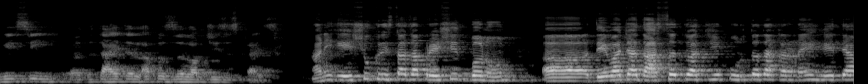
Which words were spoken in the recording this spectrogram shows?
we see uh, the title apostle of Jesus Christ. आणि येशू ख्रिस्ताचा प्रेषित बनून uh, देवाच्या दासत्वाची पूर्तता करणे हे त्या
